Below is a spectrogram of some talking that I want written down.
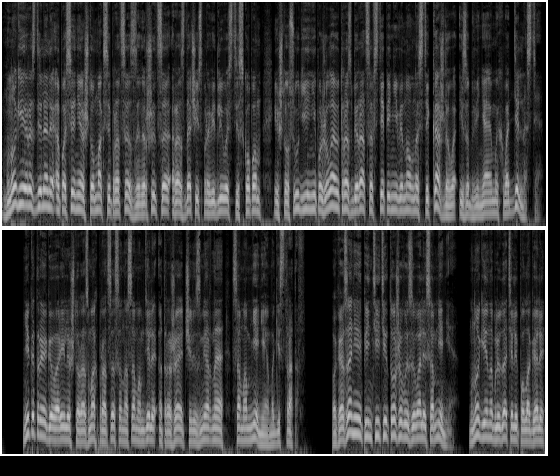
Многие разделяли опасения, что Макси-процесс завершится раздачей справедливости скопом и что судьи не пожелают разбираться в степени виновности каждого из обвиняемых в отдельности. Некоторые говорили, что размах процесса на самом деле отражает чрезмерное самомнение магистратов. Показания Пентити тоже вызывали сомнения. Многие наблюдатели полагали,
